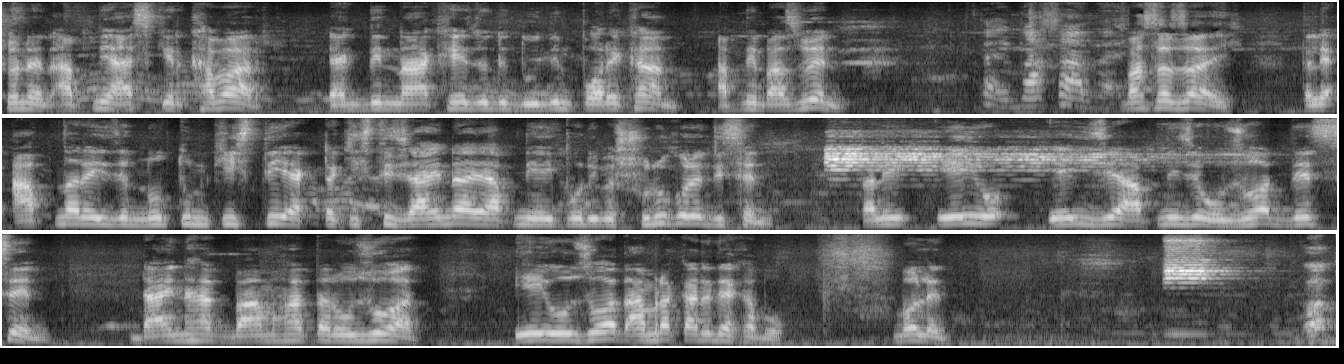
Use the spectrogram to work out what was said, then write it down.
শোনেন আপনি আজকের খাবার একদিন না খেয়ে যদি দুই দিন পরে খান আপনি বাঁচবেন? তাই বাঁচা যায়। তাহলে আপনার এই যে নতুন কিস্তি একটা কিস্তি যায় না আপনি এই পরিবেশ শুরু করে দিছেন। তাহলে এই এই যে আপনি যে অজুহাত দিচ্ছেন ডাইন হাত বাম হাত আর অজুহাত এই অজুহাত আমরা কারে দেখাবো? বলেন। গত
